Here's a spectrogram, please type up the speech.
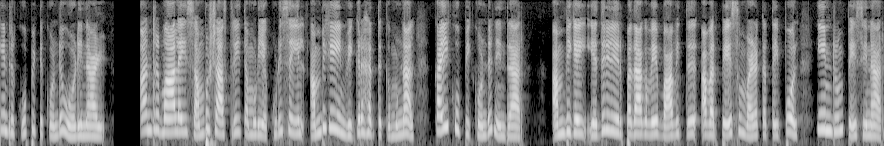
என்று கூப்பிட்டுக் கொண்டு ஓடினாள். அன்று மாலை சம்பு சாஸ்திரி தம்முடைய குடிசையில் அம்பிகையின் விக்கிரகத்துக்கு முன்னால் கை கூப்பிக் கொண்டு நின்றார். அம்பிகை எதிரில் இருப்பதாகவே பாவித்து அவர் பேசும் வழக்கத்தைப் போல் இன்றும் பேசினார்.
